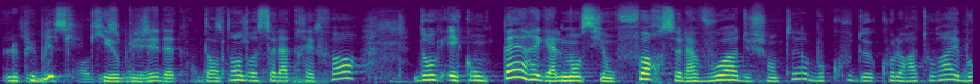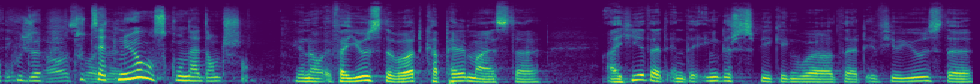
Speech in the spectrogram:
le public qui est obligé d'entendre cela très fort. Donc, et qu'on perd également, si on force la voix du chanteur, beaucoup de coloratura et beaucoup de toute cette nuance qu'on a dans le chant. You know, if I use the word Kapellmeister, I hear that in the English-speaking world that if you use the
